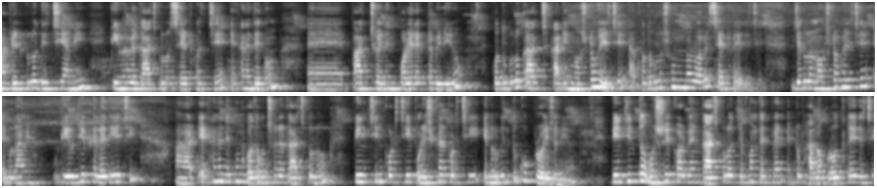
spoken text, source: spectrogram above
আপডেটগুলো দিচ্ছি আমি, কীভাবে গাছগুলো সেট হচ্ছে। এখানে দেখুন পাঁচ, ছয় দিন পরের একটা ভিডিও। কতগুলো গাছ কাটিং নষ্ট হয়েছে আর কতগুলো সুন্দরভাবে সেট হয়ে গেছে। যেগুলো নষ্ট হয়েছে, এগুলো আমি উঠিয়ে উঠিয়ে ফেলে দিয়েছি। আর এখানে দেখুন, গত বছরের গাছগুলো পিঞ্চিং করছি, পরিষ্কার করছি, এগুলো কিন্তু খুব প্রয়োজনীয়। পিঞ্চিং তো অবশ্যই করবেন, গাছগুলো যখন দেখবেন একটু ভালো গ্রোথ হয়ে গেছে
